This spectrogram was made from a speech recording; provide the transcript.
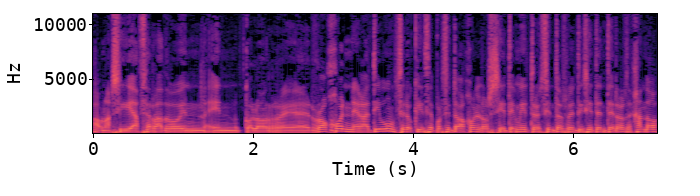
aún así ha cerrado en, color eh, rojo, en negativo, un 0,15% abajo en los 7.327 enteros, dejando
